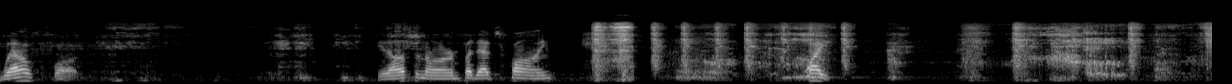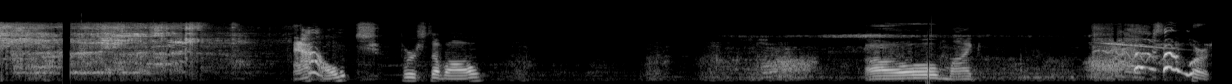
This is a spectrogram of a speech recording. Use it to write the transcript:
Well, fuck. He lost an arm, but that's fine. Fight. Ouch, first of all. Oh my. How does that work?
